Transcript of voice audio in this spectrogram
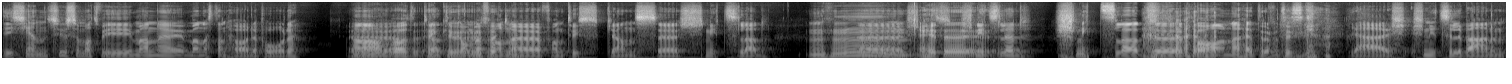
Det känns ju som att vi, man, eh, man nästan hör det på det. Ja, vad att, att det kommer från, eh, från tyskans eh, schnitzlad. Eh, Jag schnitz- heter- Schnitzled. Schnitslad eh, bana heter det på tyska. Ja, sch- Schnitzelbanen.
